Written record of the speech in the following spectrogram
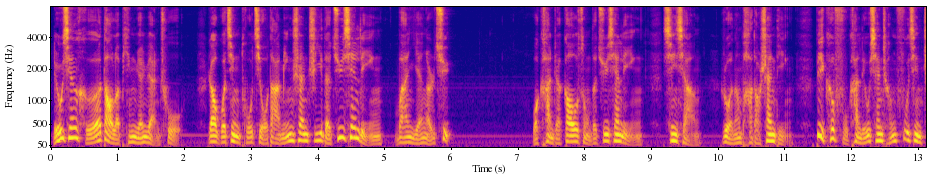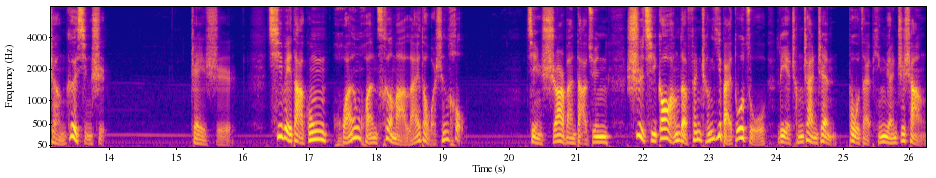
流仙河到了平原远处，绕过净土九大名山之一的居仙岭，蜿蜒而去。我看着高耸的居仙岭，心想：若能爬到山顶，必可俯瞰流仙城附近整个形势。这时，七位大公缓缓策马来到我身后，近十二万大军士气高昂地分成一百多组，列成战阵，布在平原之上，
